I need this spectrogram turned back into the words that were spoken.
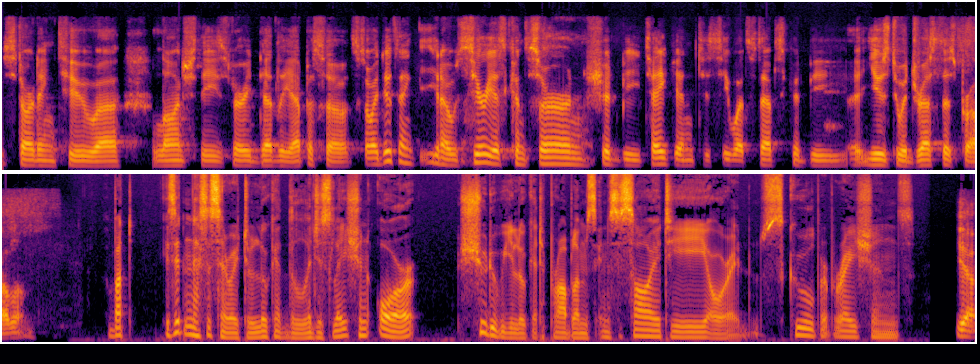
starting to uh, launch these very deadly episodes. So I do think you know serious concern should be taken to see what steps could be uh, used to address this problem. But is it necessary to look at the legislation or should we look at problems in society or in school preparations? Yeah.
